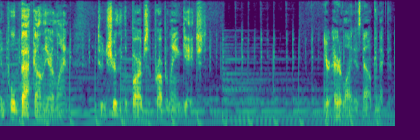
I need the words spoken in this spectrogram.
and pull back on the airline to ensure that the barbs are properly engaged. Your airline is now connected.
